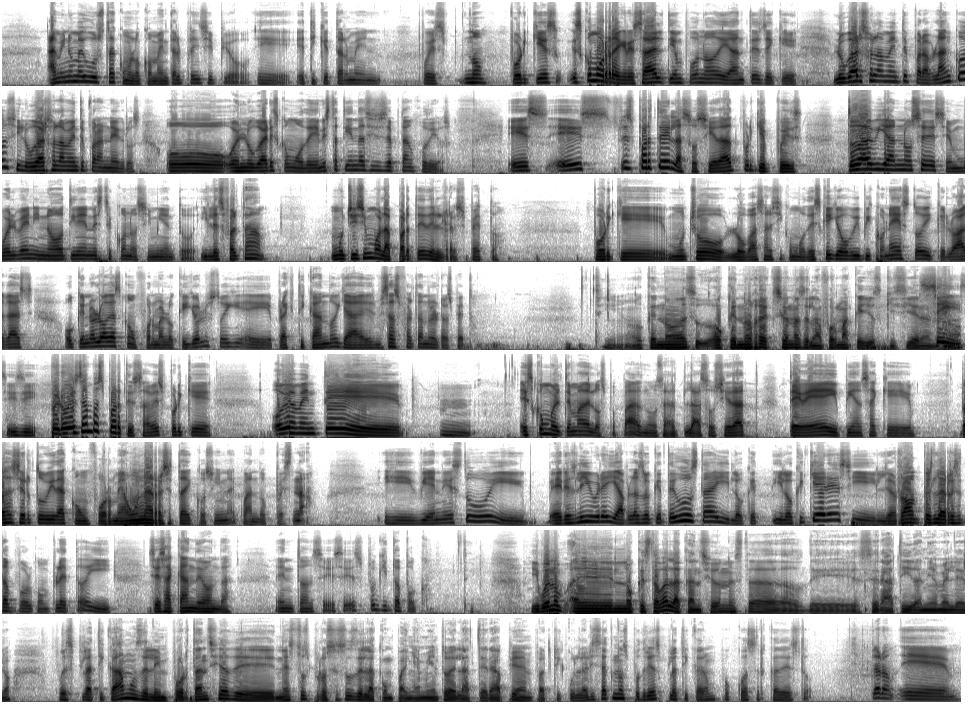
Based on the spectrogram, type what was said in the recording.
A mí no me gusta, como lo comenté al principio, eh, etiquetarme en, pues no, porque es, es como regresar al tiempo, ¿no? De antes de que lugar solamente para blancos y lugar solamente para negros, o, o en lugares como de en esta tienda sí se aceptan judíos. Es, es, es parte de la sociedad porque pues todavía no se desenvuelven y no tienen este conocimiento y les falta muchísimo la parte del respeto. Porque mucho lo basan así como de es que yo viví con esto y que lo hagas o que no lo hagas conforme a lo que yo lo estoy eh, practicando, ya me estás faltando el respeto. Sí, o que no es, o que no reaccionas de la forma que ellos quisieran. Sí, ¿no? sí, sí. Pero es de ambas partes, ¿sabes? Porque obviamente mm, es como el tema de los papás, ¿no? O sea, la sociedad te ve y piensa que vas a hacer tu vida conforme a una receta de cocina cuando pues no. Y vienes tú y eres libre y hablas lo que te gusta y lo que, y lo que quieres y le rompes la receta por completo y se sacan de onda. Entonces es poquito a poco. Sí. Y bueno, en lo que estaba la canción esta de Cerati y Daniel Melero, pues platicábamos de la importancia de en estos procesos del acompañamiento, de la terapia en particular. Isaac, ¿nos podrías platicar un poco acerca de esto? Claro, eh,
